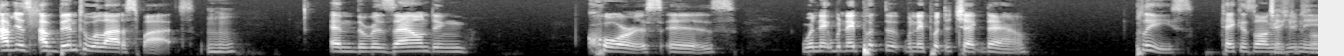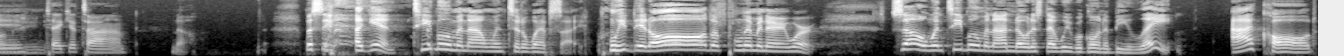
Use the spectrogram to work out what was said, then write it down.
I've just I've been to a lot of spots, mhm. and the resounding chorus is when they when they put the when they put the check down. Please take as long, Take as, you as long as need. you need. Take your time. No. But see, again, T Boom and I went to the website. We did all the preliminary work. So when T Boom and I noticed that we were going to be late, I called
